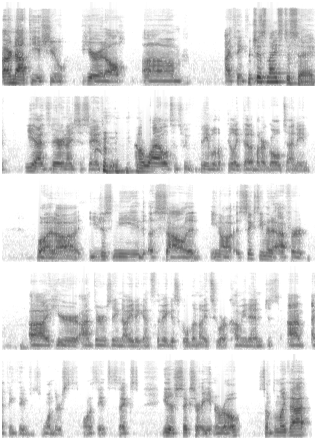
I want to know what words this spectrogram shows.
are not the issue here at all. Um, I think, which is nice to say. Yeah, it's very nice to say. It's been a while since we've been able to feel like that about our goaltending. But uh, you just need a solid, you know, a 60 minute effort uh, here on Thursday night against the Vegas Golden Knights, who are coming in. Just, um, I think they've just won their, I want to say it's six, either six or eight in a row, something like that.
